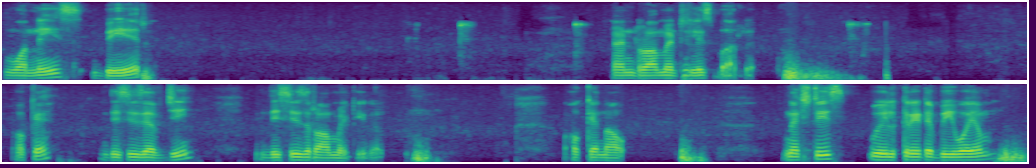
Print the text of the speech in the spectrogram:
One is bear and raw material is barley. Okay? This is fg this is raw material. Okay now. Next is we will create a BOM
